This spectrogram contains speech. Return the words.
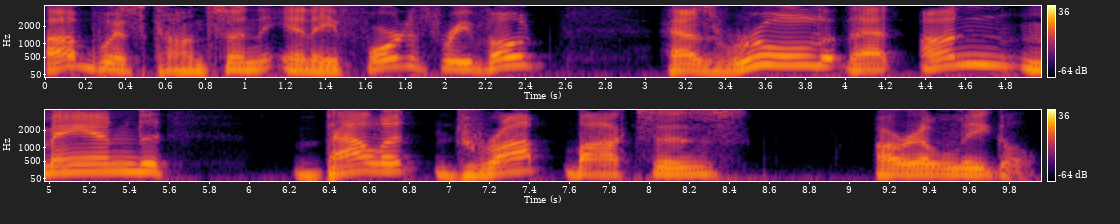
of Wisconsin, in a four to three vote, has ruled that unmanned ballot drop boxes are illegal.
